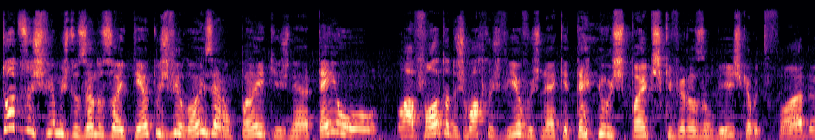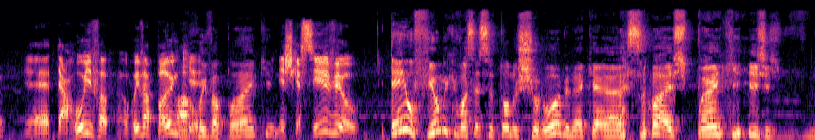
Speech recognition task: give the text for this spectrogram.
Todos os filmes dos anos 80, os vilões eram punks, né? Tem o, A Volta dos Mortos-Vivos, né? Que tem os punks que viram zumbis, que é muito foda. É, tem a Ruiva, a Ruiva Punk. A Ruiva Punk. Inesquecível. Tem o filme que você citou no Churume, né? Que é, são as punks...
